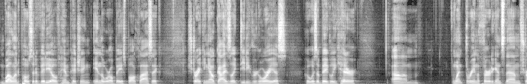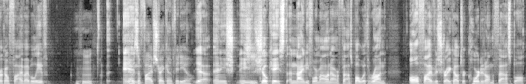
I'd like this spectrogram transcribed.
Welland posted a video of him pitching in the World Baseball Classic, striking out guys like Didi Gregorius, who was a big league hitter. Um, went three and a third against them, struck out five, I believe. Mm-hmm. And yeah, it was a five strikeout video. yeah, and he sh- he Heat. showcased a 94 mile an hour fastball with run. All five of his strikeouts are recorded on the fastball.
